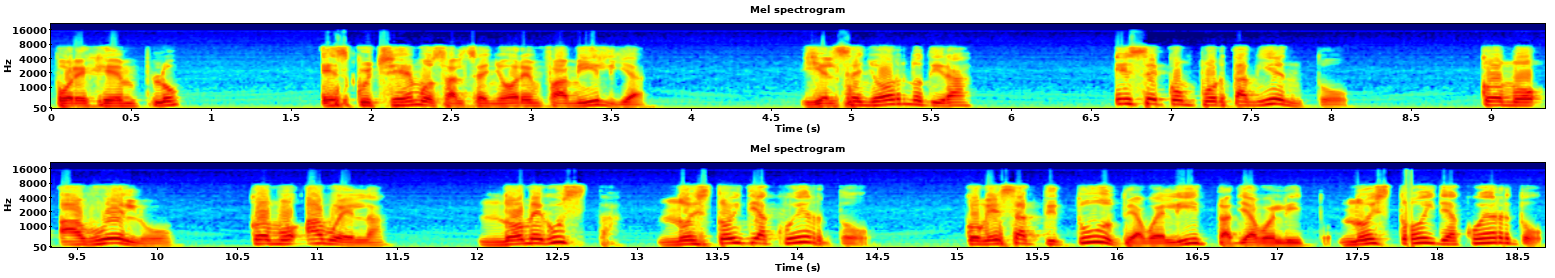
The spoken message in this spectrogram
Por ejemplo, escuchemos al Señor en familia y el Señor nos dirá, ese comportamiento como abuelo, como abuela, no me gusta, no estoy de acuerdo con esa actitud de abuelita, de abuelito, no estoy de acuerdo.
